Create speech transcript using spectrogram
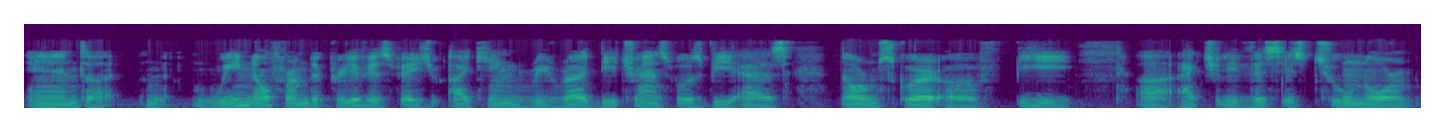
and uh, we know from the previous page I can rewrite B transpose B as norm square of B. Uh, actually this is 2 norm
